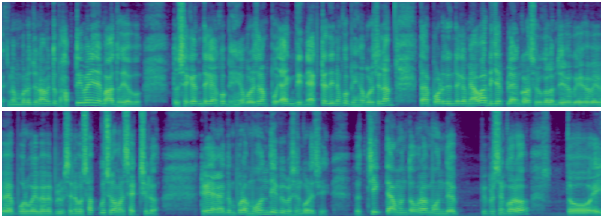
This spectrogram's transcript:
এক নম্বরের জন্য, আমি তো ভাবতেই পারিনি আমি বাদ হয়ে যাব। তো সেখান থেকে আমি খুব ভেঙে পড়েছিলাম একদিন, একটা দিন আমি খুব ভেঙে পড়েছিলাম। তারপরের দিন থেকে আমি আবার নিজের প্ল্যান করা শুরু করলাম যে এইভাবে এইভাবে এইভাবে পড়ব এইভাবে প্রিপারেশন নেব সব কিছু আমার সেট ছিল। ঠিক আছে, আমি একদম পুরো মন দিয়ে প্রিপারেশন করেছি। তো ঠিক তেমন তোমরা মন দিয়ে প্রিপারেশন করো। তো এই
